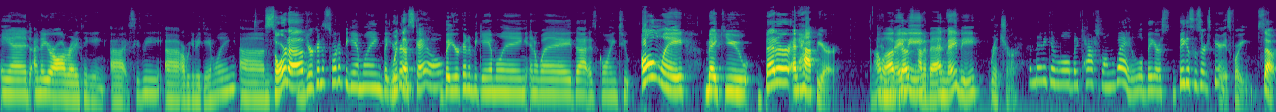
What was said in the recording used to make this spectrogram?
And I know you're already thinking, uh, excuse me, uh, are we going to be gambling? Um, Sort of. You're going to sort of be gambling, but you're With gonna, a scale. But you're going to be gambling in a way that is going to only make you better and happier. And I And love maybe, those kind of bets And maybe richer. and maybe get a little bit of cash along the way, a little bigger, biggest loser experience for you. So,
